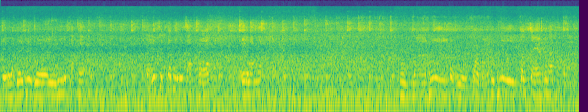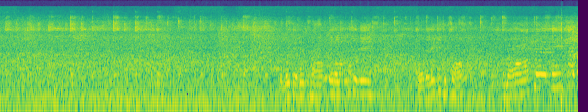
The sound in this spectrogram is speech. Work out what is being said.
เอราวันเยอะช่วยโยอยู่ที่รู้จักครับแต่เลขสิบก็มีรู้จักของเอราวันครับมุ่งมาที่โอ้โหเป้าหมายอยู่ที่เจ้าแซมนะครับเป็นลูกเตะมุมของเอราวัณครับลูกนี้โดยในเลขที่12หยอด โดยตีใส่โด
